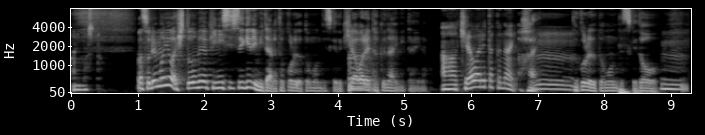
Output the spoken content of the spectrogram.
ありました？まあそれも要は人の目を気にしすぎるみたいなところだと思うんですけど、嫌われたくないみたいなああ、嫌われたくない。はいうん。ところだと思うんですけど、うん。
